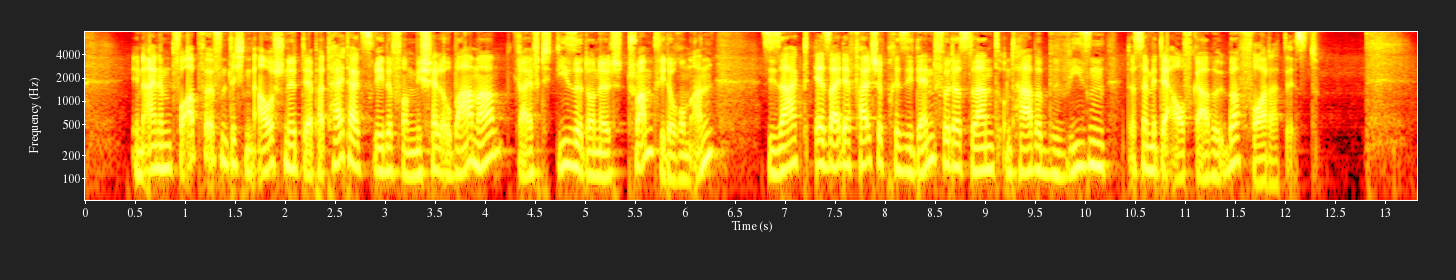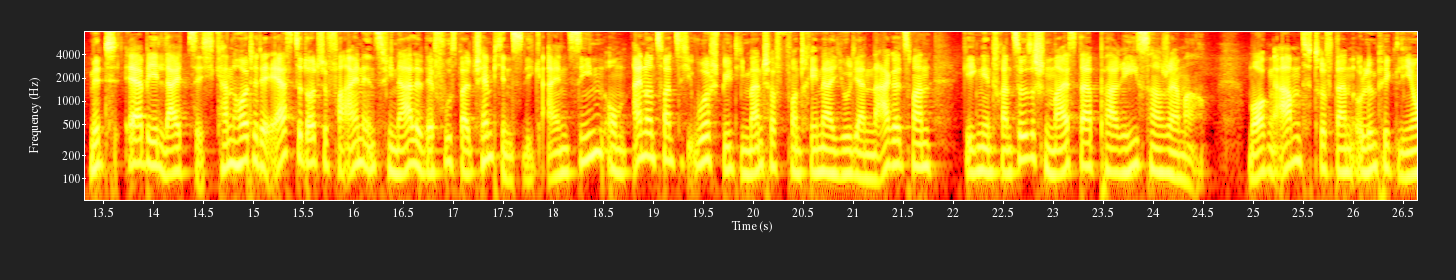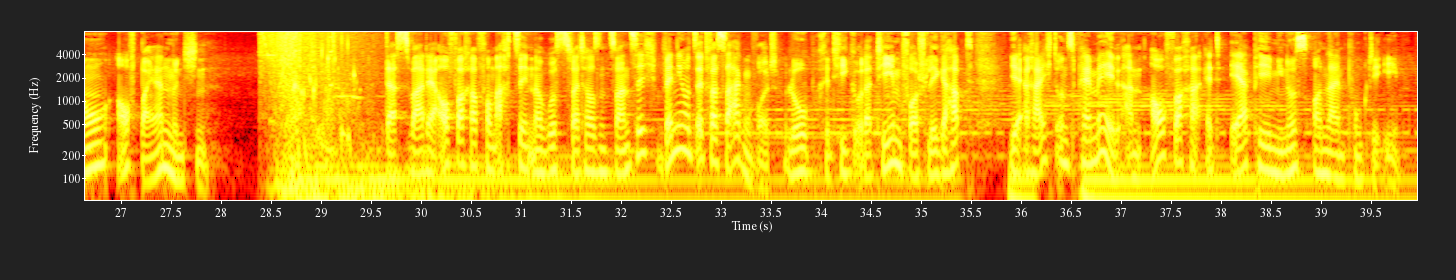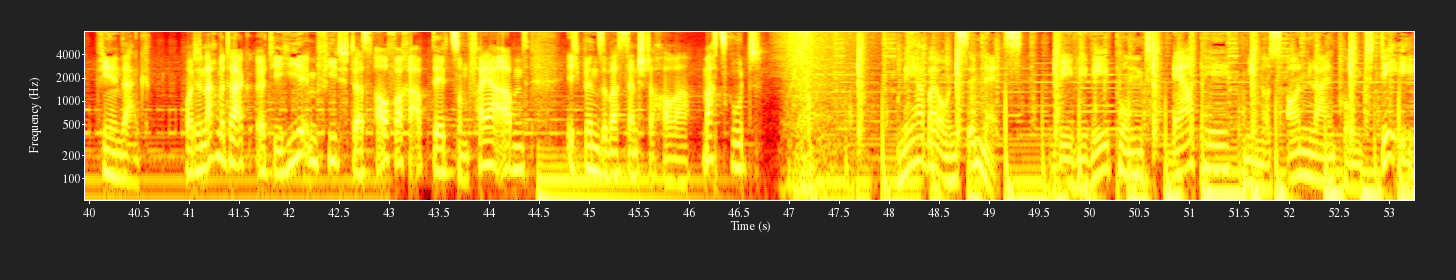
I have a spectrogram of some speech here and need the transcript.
In einem vorab veröffentlichten Ausschnitt der Parteitagsrede von Michelle Obama greift diese Donald Trump wiederum an. Sie sagt, er sei der falsche Präsident für das Land und habe bewiesen, dass er mit der Aufgabe überfordert ist. Mit RB Leipzig kann heute der erste deutsche Verein ins Finale der Fußball Champions League einziehen. Um 21 Uhr spielt die Mannschaft von Trainer Julian Nagelsmann gegen den französischen Meister Paris Saint-Germain. Morgen Abend trifft dann Olympique Lyon auf Bayern München. Das war der Aufwacher vom 18. August 2020. Wenn ihr uns etwas sagen wollt, Lob, Kritik oder Themenvorschläge habt, ihr erreicht uns per Mail an aufwacher.rp-online.de. Vielen Dank. Heute Nachmittag hört ihr hier im Feed das Aufwacher-Update zum Feierabend. Ich bin Sebastian Stochorer. Macht's gut. Mehr bei uns im Netz www.rp-online.de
